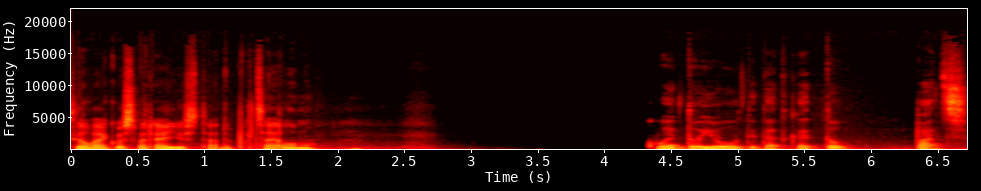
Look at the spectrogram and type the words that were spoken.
cilvēkos varēja just tādu pacēlumu. Ko tu jūti tad, kad tu pats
